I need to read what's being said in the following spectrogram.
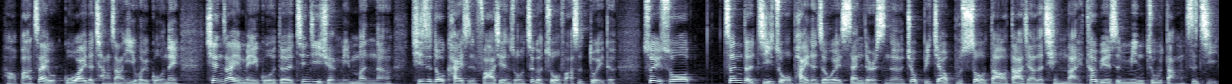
好，把在国外的厂商移回国内。现在美国的经济选民们呢，其实都开始发现说这个做法是对的，所以说。真的极左派的这位 Sanders 呢，就比较不受到大家的青睐，特别是民主党自己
